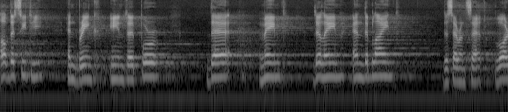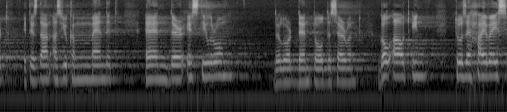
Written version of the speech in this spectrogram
of the city and bring in the poor, the maimed, the lame, and the blind. The servant said, Lord, it is done as you commanded, and there is still room. The Lord then told the servant, Go out into the highways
